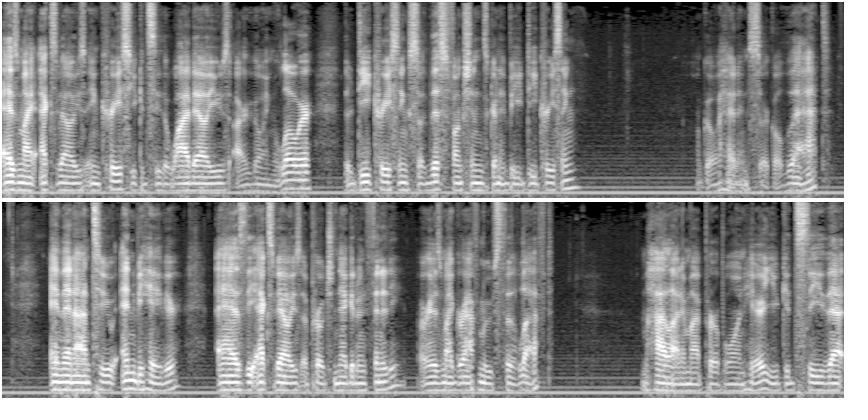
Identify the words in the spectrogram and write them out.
as my x values increase, you can see the y values are going lower. They're decreasing, so this function is going to be decreasing. I'll go ahead and circle that. And then on to end behavior. As the x values approach negative infinity, or as my graph moves to the left, I'm highlighting my purple one here. You could see that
